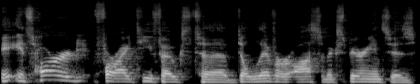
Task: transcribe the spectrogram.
It- It's hard for IT folks to deliver awesome experiences.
